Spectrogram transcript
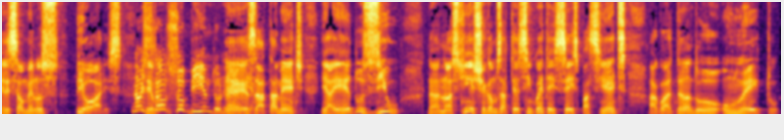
eles são menos piores. Não Tem... estão subindo, né? exatamente. E aí reduziu. Né? Nós tínhamos, chegamos a ter 56 pacientes aguardando um leito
